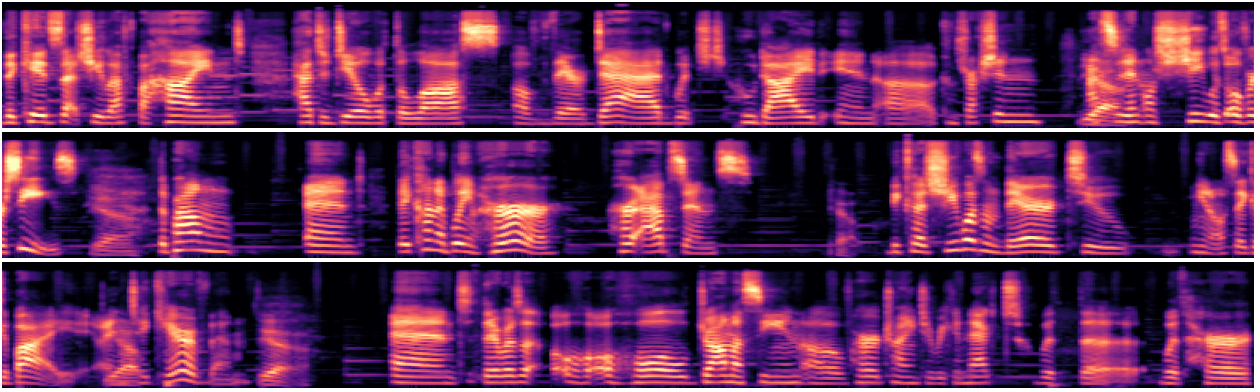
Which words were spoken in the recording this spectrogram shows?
the kids that she left behind had to deal with the loss of their dad, which who died in a construction yeah accident while she was overseas. yeah The problem, and they kind of blame her, her absence, Yeah. because she wasn't there to, you know, say goodbye and Yeah. take care of them yeah and there was a, a, whole drama scene of her trying to reconnect with the with her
